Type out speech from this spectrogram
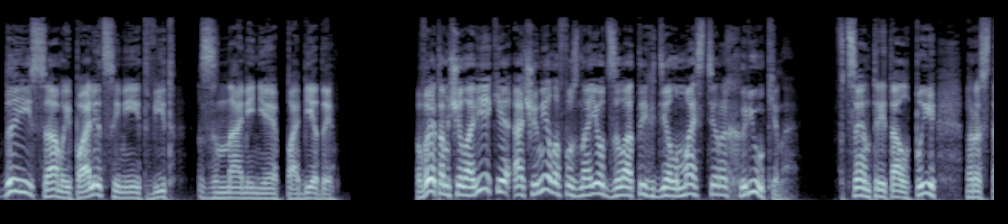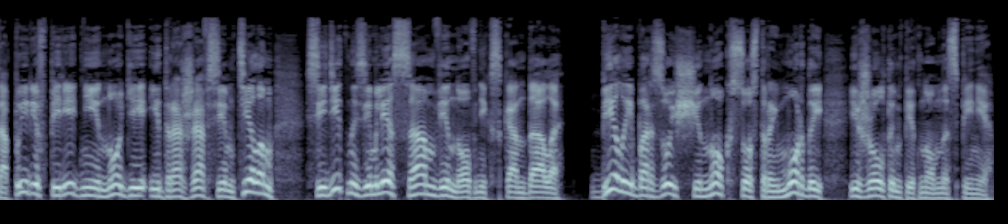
Да и самый палец имеет вид знамения победы. В этом человеке Очумелов узнает золотых дел мастера Хрюкина. В центре толпы, растопырив передние ноги и дрожа всем телом, сидит на земле сам виновник скандала. Белый борзой щенок с острой мордой и желтым пятном на спине.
